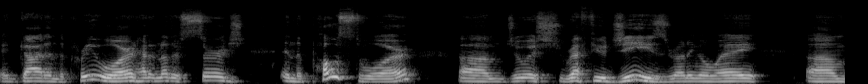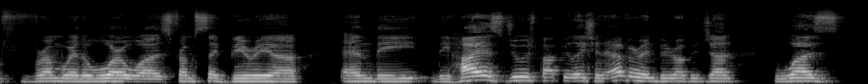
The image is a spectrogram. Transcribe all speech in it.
it got in the pre-war. It had another surge in the post-war. Um, Jewish refugees running away um, from where the war was, from Siberia, and the the highest Jewish population ever in Birobidzhan was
